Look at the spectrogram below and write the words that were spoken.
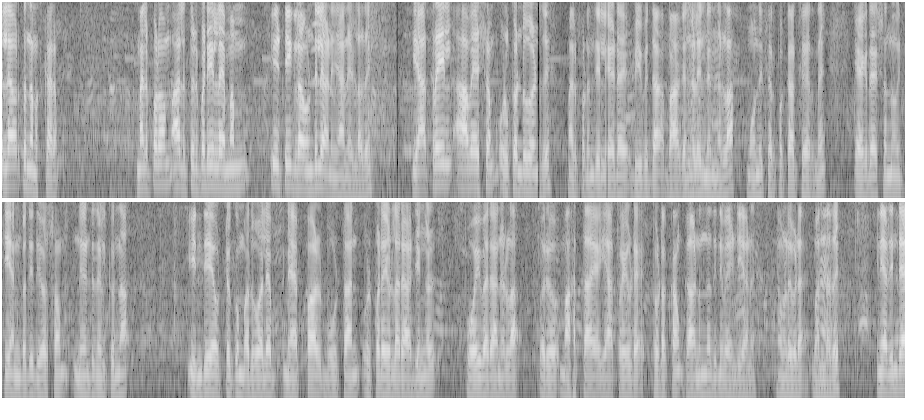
എല്ലാവർക്കും നമസ്കാരം. മലപ്പുറം ആലത്തൂർപ്പടിയുള്ള എം എം ഇ ടി ഗ്രൗണ്ടിലാണ് ഞാനുള്ളത്. യാത്രയിൽ ആവേശം ഉൾക്കൊണ്ടുകൊണ്ട് മലപ്പുറം ജില്ലയുടെ വിവിധ ഭാഗങ്ങളിൽ നിന്നുള്ള മൂന്ന് ചെറുപ്പക്കാർ ചേർന്ന് ഏകദേശം നൂറ്റി അൻപത് ദിവസം നീണ്ടു നിൽക്കുന്ന ഇന്ത്യ ഒട്ടുക്കും അതുപോലെ നേപ്പാൾ ഭൂട്ടാൻ ഉൾപ്പെടെയുള്ള രാജ്യങ്ങൾ പോയി വരാനുള്ള ഒരു മഹത്തായ യാത്രയുടെ തുടക്കം കാണുന്നതിന് വേണ്ടിയാണ് നമ്മളിവിടെ വന്നത്. ഇനി അതിന്റെ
